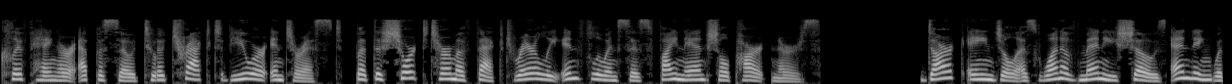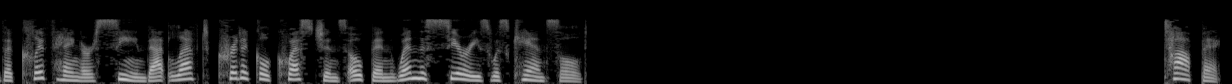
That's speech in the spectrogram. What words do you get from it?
cliffhanger episode to attract viewer interest, but the short-term effect rarely influences financial partners. Dark Angel is one of many shows ending with a cliffhanger scene that left critical questions open when the series was cancelled. Topic:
